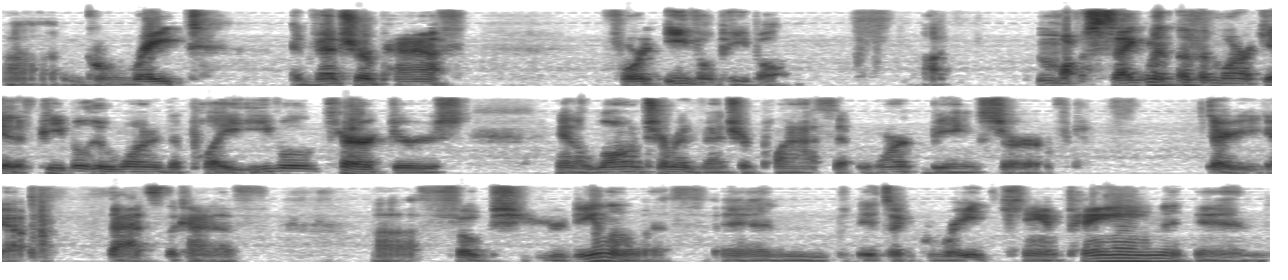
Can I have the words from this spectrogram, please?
uh, great adventure path for evil people. A segment of the market of people who wanted to play evil characters in a long-term adventure path that weren't being served. There you go. That's the kind of uh, folks you're dealing with. And it's a great campaign, and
